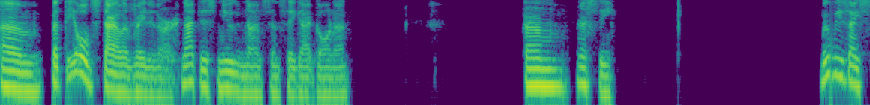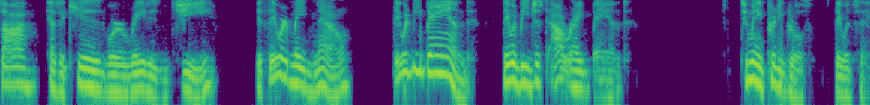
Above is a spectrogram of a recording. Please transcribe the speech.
Um, but the old style of rated R, not this new nonsense they got going on. Um, let's see. Movies I saw as a kid were rated G. If they were made now, they would be banned. They would be just outright banned. Too many pretty girls, they would say.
